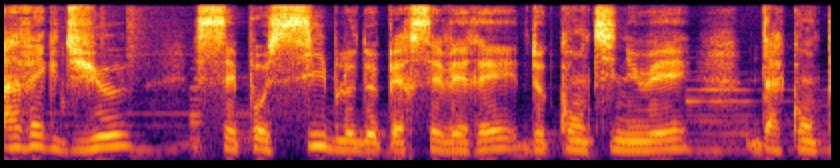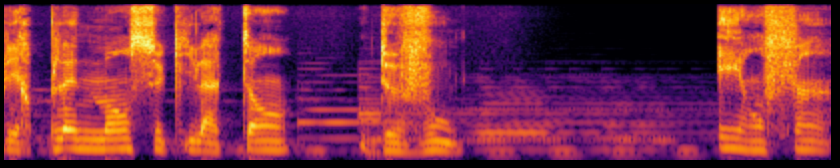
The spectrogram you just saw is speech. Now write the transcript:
Avec Dieu, c'est possible de persévérer, de continuer, d'accomplir pleinement ce qu'il attend de vous. Et enfin,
